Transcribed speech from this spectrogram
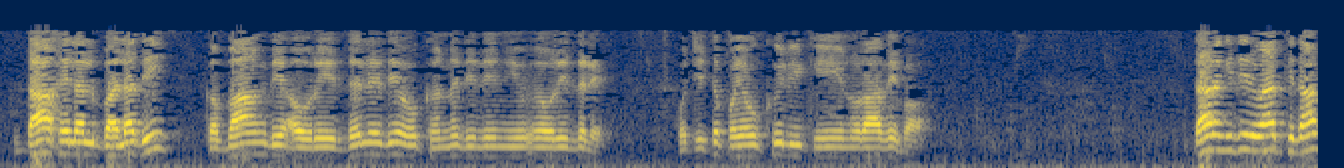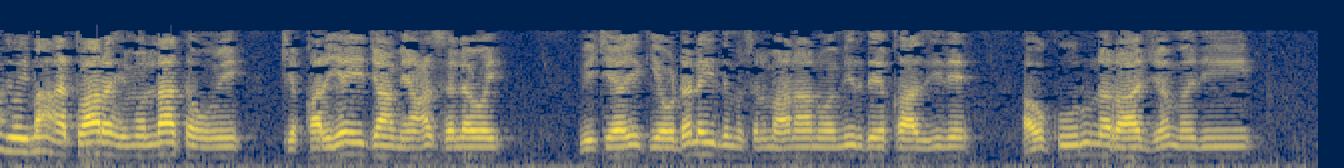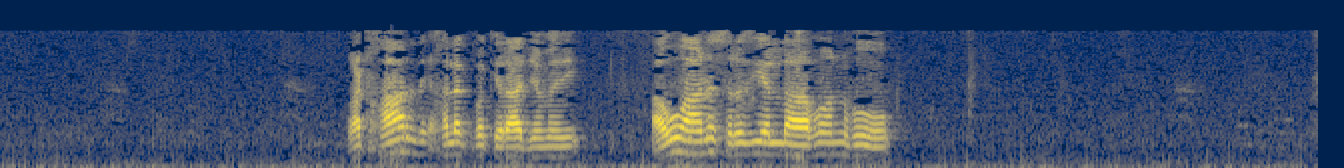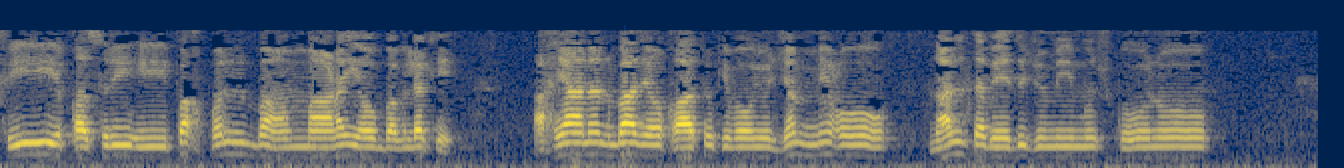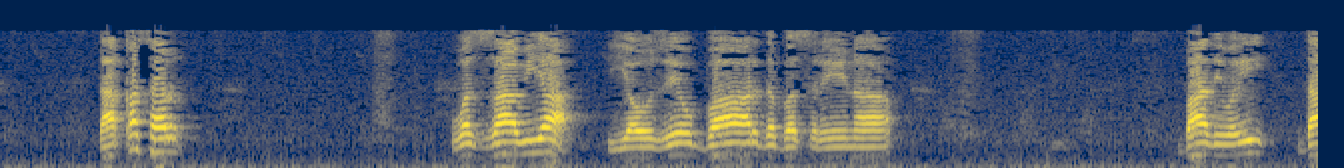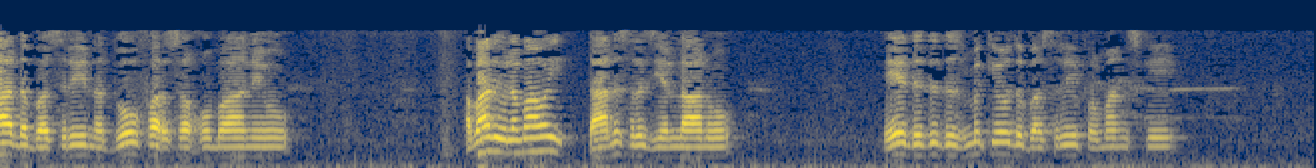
داخل البلد که بانګ دی اوریدل دی او کنه دی دی اوریدل خو چې ته په یو کلی کې نو راځي با دارنګ دې روایت کې دام دی وای ما اتوار هم الله ته وی چې قريه جامعه سلوي وی چې ای کې او ډلې د مسلمانانو امیر دی قاضي دی او کورونه راجم دي غټ خار د خلق په کرا جمعي او انس رضی الله عنه فی قصره پخپل بامانه او بغلکه احیانا بعض اوقاتو کې وو یو جمعو نل تبید جمی مشکولو دا قصر والزاویه یوزیو بار د بصرینا بعد وی دا د بصری نه دو فرسخ باندې اباد علماء وی دانس رضی الله عنه اے د د دزمکیو د بصری پمنس کې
